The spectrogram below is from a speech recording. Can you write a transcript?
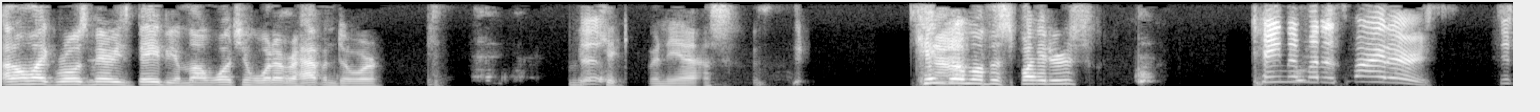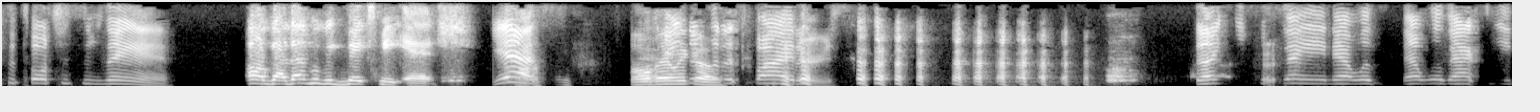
I don't like Rosemary's Baby. I'm not watching whatever happened to her. Let me kick you in the ass. Kingdom of the Spiders. Kingdom of the Spiders. Just to torture Suzanne. Oh god, that movie makes me itch. Yes. Oh, oh there we go. of the Spiders. Thank you for saying that was that was actually a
